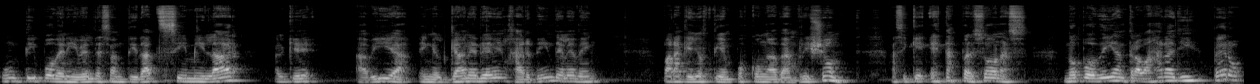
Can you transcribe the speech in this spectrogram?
un tipo de nivel de santidad similar al que había en el Gan Eden, el jardín del Edén, para aquellos tiempos con Adam Rishon. Así que estas personas no podían trabajar allí, pero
